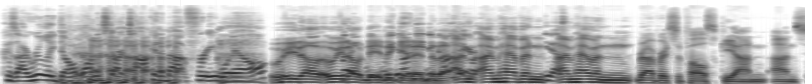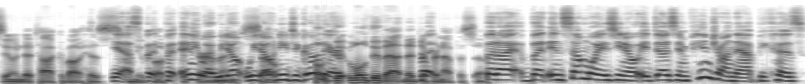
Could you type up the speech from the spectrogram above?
because I really don't want to start talking about free will. We don't. We don't need we, to we get into that. I'm, I'm, having. Yes. I'm having Robert Sapolsky on on soon to talk about his. Yes, but but anyway, we don't we so don't need to go we'll there. Do, we'll do that in a different but, episode. But I but in some ways, you know, it does impinge on that because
